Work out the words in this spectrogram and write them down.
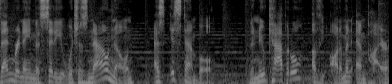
then renamed the city, which is now known as Istanbul, the new capital of the Ottoman Empire,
